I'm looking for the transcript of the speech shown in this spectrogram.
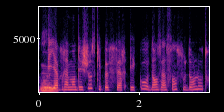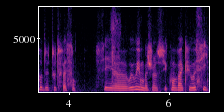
mais il y a vraiment des choses qui peuvent faire écho dans un sens ou dans l'autre de toute façon. C'est, oui, oui, moi, je suis convaincue aussi.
